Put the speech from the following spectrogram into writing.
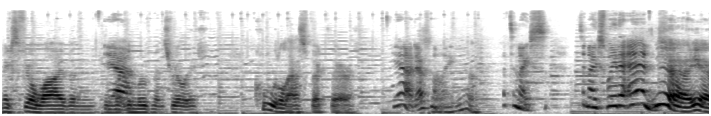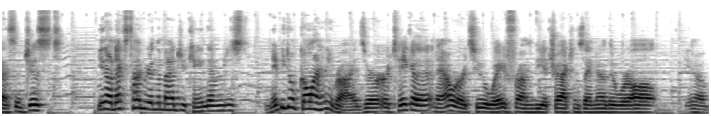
makes it feel alive and the, Yeah. the movement's really cool little aspect there. Yeah. Definitely. Yeah. That's a nice. That's a nice way to end. Yeah, yeah. So just you know, next time you're in the Magic Kingdom, just maybe don't go on any rides or, or take a, an hour or two away from the attractions. I know that we're all you know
